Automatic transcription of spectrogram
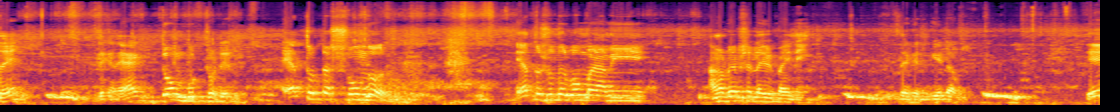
দেয়। দেখেন, একদম বুটঠোটের। এতটা সুন্দর। এত সুন্দর বোম্বাই আমি আমার ব্যবসার লাইফে পাই নাই। দেখেন গেট আপ এ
